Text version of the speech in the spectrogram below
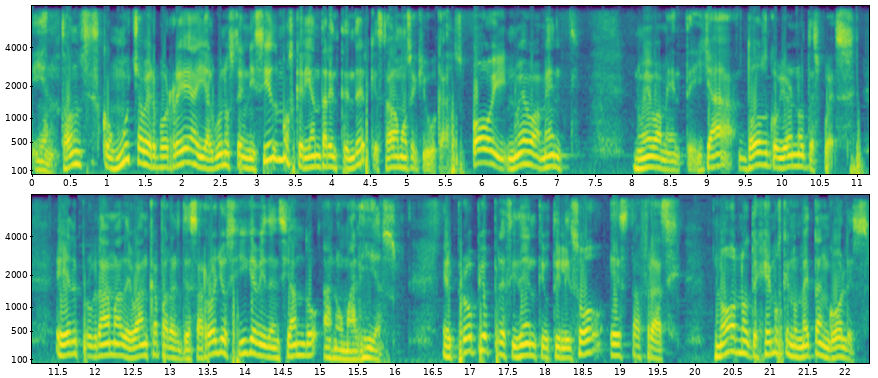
y entonces, con mucha verborrea y algunos tecnicismos, querían dar a entender que estábamos equivocados. Hoy, nuevamente, nuevamente, ya dos gobiernos después, el programa de banca para el desarrollo sigue evidenciando anomalías. El propio presidente utilizó esta frase, no nos dejemos que nos metan goles.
